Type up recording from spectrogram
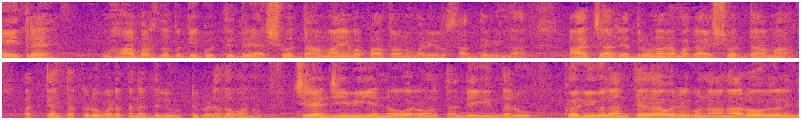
ಸ್ನೇಹಿತರೆ, ಮಹಾಭಾರತದ ಬಗ್ಗೆ ಗೊತ್ತಿದ್ರೆ ಅಶ್ವತ್ಥಾಮ ಎಂಬ ಪಾತ್ರವನ್ನು ಮರೆಯಲು ಸಾಧ್ಯವಿಲ್ಲ. ಆಚಾರ್ಯ ದ್ರೋಣರ ಮಗ ಅಶ್ವತ್ಥಾಮ ಅತ್ಯಂತ ಕಡು ಬಡತನದಲ್ಲಿ ಹುಟ್ಟಿ ಬೆಳೆದವನು. ಚಿರಂಜೀವಿ ಎನ್ನುವರವನು ತಂದೆಯಿಂದಲೂ ಕಲಿಯುಗದ ಅಂತ್ಯದವರೆಗೂ ನಾನಾ ರೋಗಗಳಿಂದ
